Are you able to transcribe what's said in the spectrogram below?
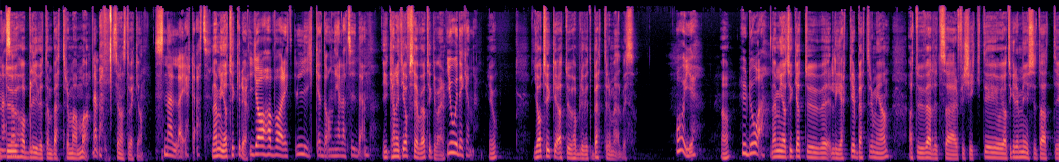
men du alltså- har blivit en bättre mamma Nej men, senaste veckan. snälla hjärtat. Nej men jag tycker det. Jag har varit likadan hela tiden. Kan inte jag få säga vad jag tycker Vargen? Jo, det kan du. Jo. Jag tycker att du har blivit bättre med Elvis. Oj, Ja. hur då? Nej, men jag tycker att du eh, leker bättre med han. Att du är väldigt så här, försiktig och jag tycker det är mysigt att eh,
